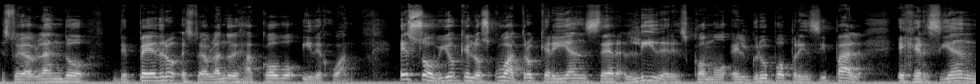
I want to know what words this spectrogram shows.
estoy hablando de Pedro, estoy hablando de Jacobo y de Juan. Es obvio que los cuatro querían ser líderes como el grupo principal, ejercían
